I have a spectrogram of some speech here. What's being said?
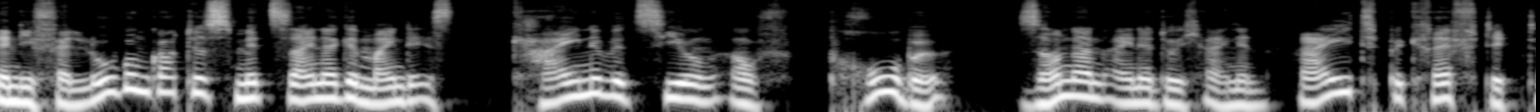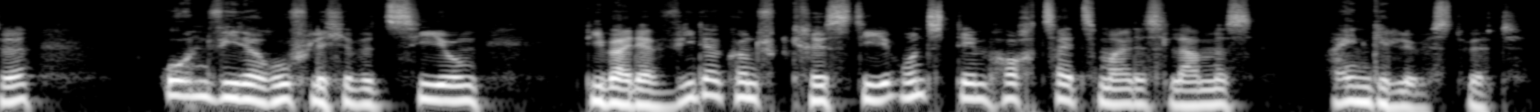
Denn die Verlobung Gottes mit seiner Gemeinde ist keine Beziehung auf Probe, sondern eine durch einen Eid bekräftigte, unwiderrufliche Beziehung, die bei der Wiederkunft Christi und dem Hochzeitsmahl des Lammes eingelöst wird.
